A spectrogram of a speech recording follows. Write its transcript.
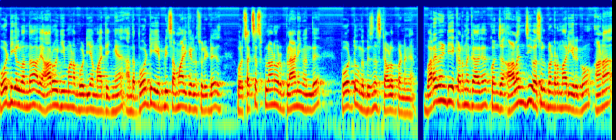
போட்டிகள் வந்தால் அதை ஆரோக்கியமான போட்டியாக மாற்றிக்கங்க அந்த போட்டியை எப்படி சமாளிக்கிறதுன்னு சொல்லிட்டு ஒரு சக்ஸஸ்ஃபுல்லான ஒரு பிளானிங் வந்து போட்டு உங்கள் பிஸ்னஸ் டெவலப் பண்ணுங்கள் வரவேண்டிய கடனுக்காக கொஞ்சம் அலைஞ்சி வசூல் பண்ணுற மாதிரி இருக்கும். ஆனால்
